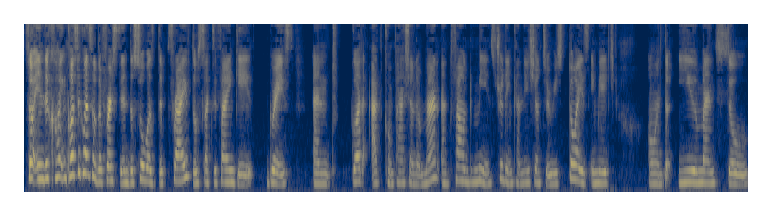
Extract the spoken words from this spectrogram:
So, in the in consequence of the first sin, the soul was deprived of sanctifying grace, and God had compassion on man and found means through the incarnation to restore His image on the human soul.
